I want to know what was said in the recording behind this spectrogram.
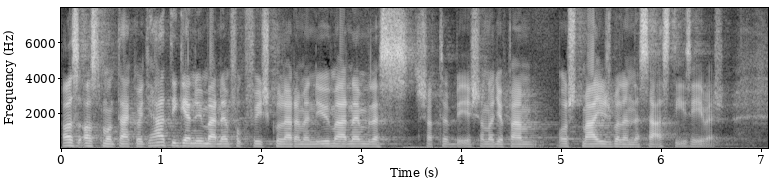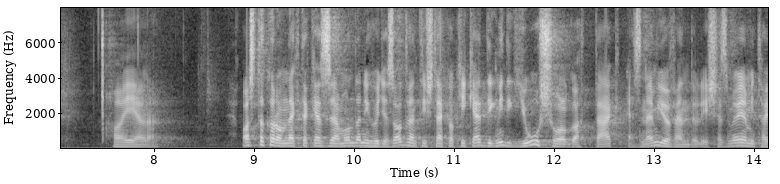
Az, azt mondták, hogy hát igen, ő már nem fog főiskolára menni, ő már nem lesz, stb. És a nagyapám most májusban lenne 110 éves, ha élne. Azt akarom nektek ezzel mondani, hogy az adventisták, akik eddig mindig jósolgatták, ez nem jövendőlés, ez olyan, mintha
